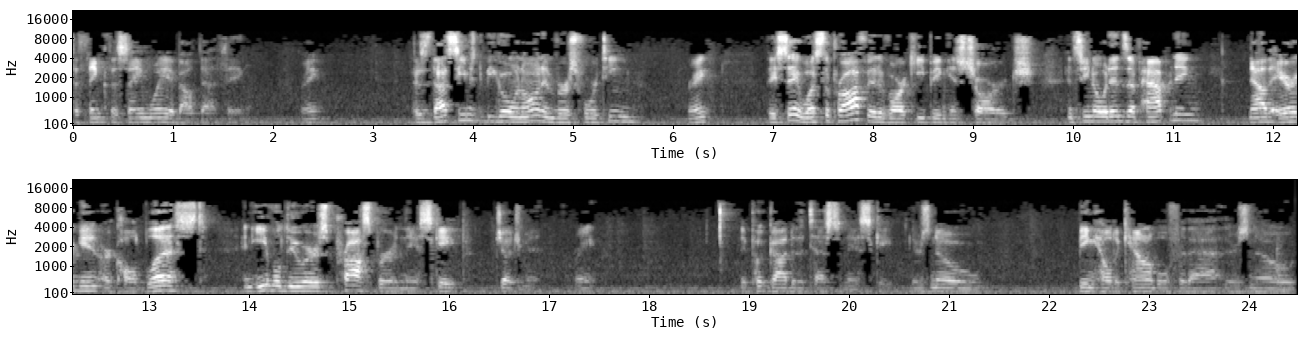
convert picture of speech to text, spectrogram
to think the same way about that thing, right? Because that seems to be going on in verse 14, right? They say, What's the profit of our keeping his charge? And so, you know what ends up happening? Now the arrogant are called blessed, and evildoers prosper and they escape judgment, right? They put God to the test and they escape. There's no being held accountable for that. There's no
